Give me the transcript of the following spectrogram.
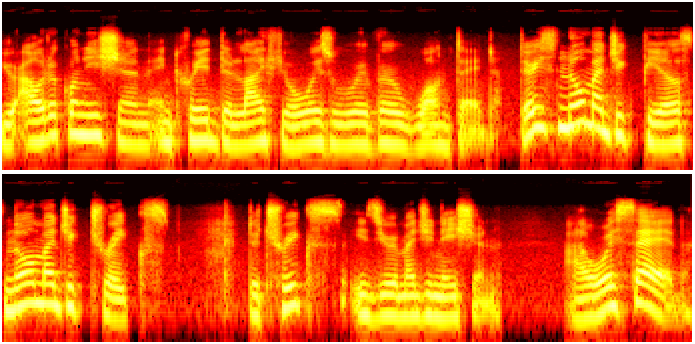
your outer condition and create the life you always ever wanted. There is no magic pills, no magic tricks. The tricks is your imagination. I always said,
